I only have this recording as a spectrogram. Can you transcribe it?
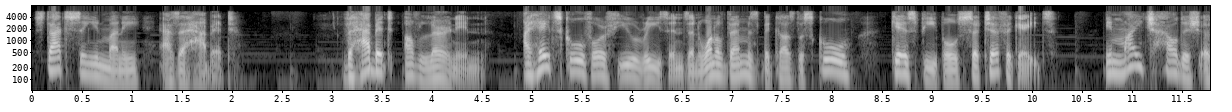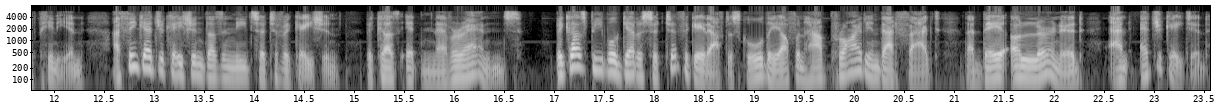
start seeing money as a habit. The habit of learning. I hate school for a few reasons and one of them is because the school gives people certificates. In my childish opinion, I think education doesn't need certification because it never ends. Because people get a certificate after school, they often have pride in that fact that they are learned and educated.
